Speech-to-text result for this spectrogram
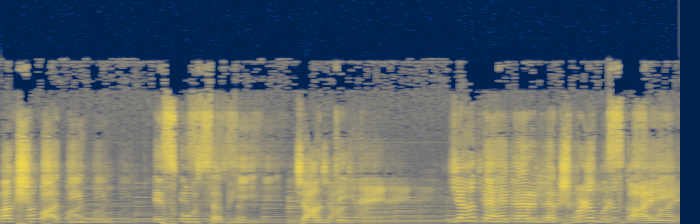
पक्षपाती हूँ, इसको सभी जानते हैं। यह कहकर लक्ष्मण मुस्काए,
